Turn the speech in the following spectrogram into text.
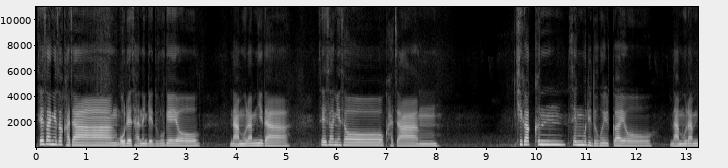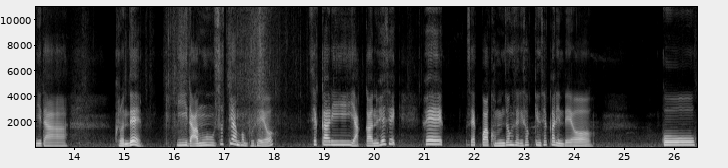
세상에서 가장 오래 사는 게 누구게요? 나무랍니다. 세상에서 가장 키가 큰 생물이 누구일까요? 나무랍니다. 그런데 이 나무 숲이 한번 보세요. 색깔이 약간 회색, 회색과 검정색이 섞인 색깔인데요. 꼭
